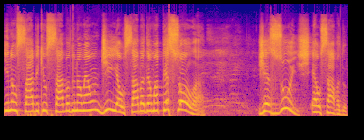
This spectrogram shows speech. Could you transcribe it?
e não sabe que o sábado não é um dia, o sábado é uma pessoa. Jesus é o sábado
